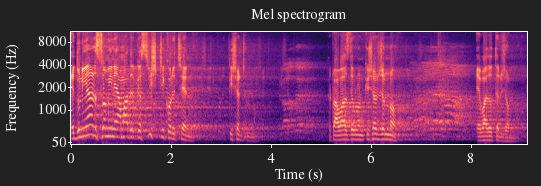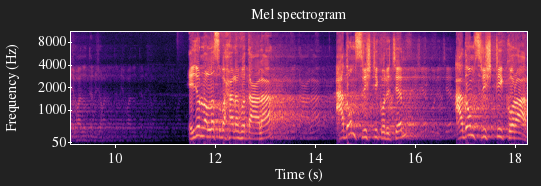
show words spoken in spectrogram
এ দুনিয়ার জমিনে আমাদেরকে সৃষ্টি করেছেন কিসের জন্য? একটু আওয়াজ দিয়ে বলুন, কিসের জন্য? এবাদতের জন্য। এই জন্য আল্লাহ তাআলা আদম সৃষ্টি করেছেন, আদম সৃষ্টি করার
